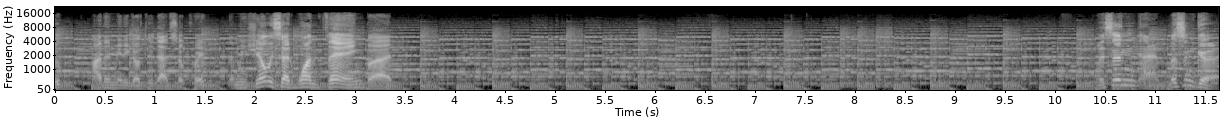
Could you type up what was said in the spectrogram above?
Oop, I didn't mean to go through that so quick. I mean, she only said one thing, but... Listen, and listen good.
